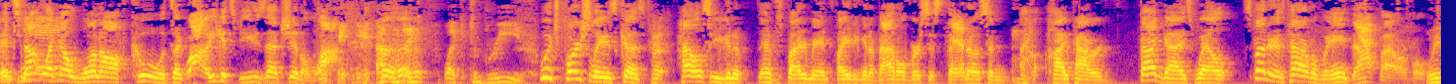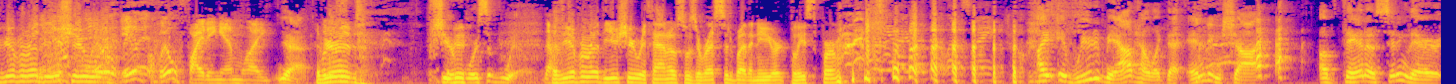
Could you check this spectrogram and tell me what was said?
it's not like a one-off cool. It's like, wow, he gets to use that shit a lot. Yeah, like, like to breathe. Which partially is because how else are you going to have Spider-Man fighting in a battle versus Thanos and high-powered bad guys? Well, Spider is powerful, but he ain't that powerful. Have you ever read the issue? With, They have Quill fighting him like. yeah, have you read? sheer force of will. Have you ever read the issue where Thanos was arrested by the New York Police Department? I read that last night. I, it weirded me out how like that ending shot of Thanos sitting there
